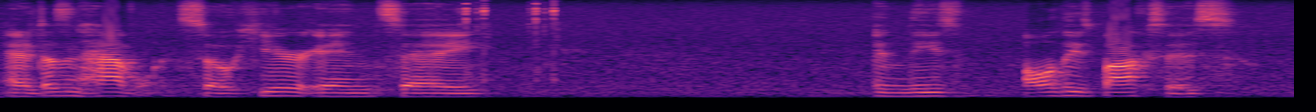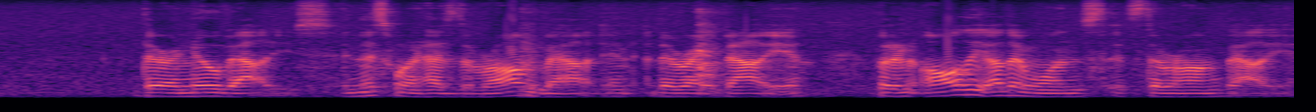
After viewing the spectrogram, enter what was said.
and it doesn't have one. So here in say, in these all these boxes, there are no values. In this one it has the wrong value and the right value, but in all the other ones it's the wrong value.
